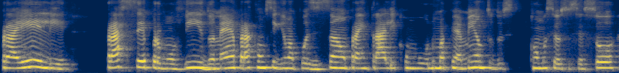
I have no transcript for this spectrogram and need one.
para ele, para ser promovido, né, para conseguir uma posição, para entrar ali como no mapeamento dos, como seu sucessor,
